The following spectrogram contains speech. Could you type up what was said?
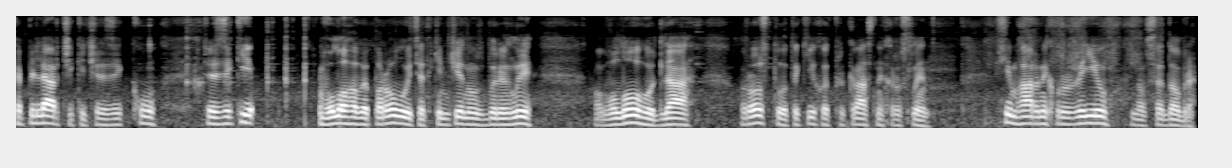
капілярчики, через, яку, через які волога випаровується, таким чином зберегли вологу для росту таких от прекрасних рослин. Всім гарних врожаїв, на все добре.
